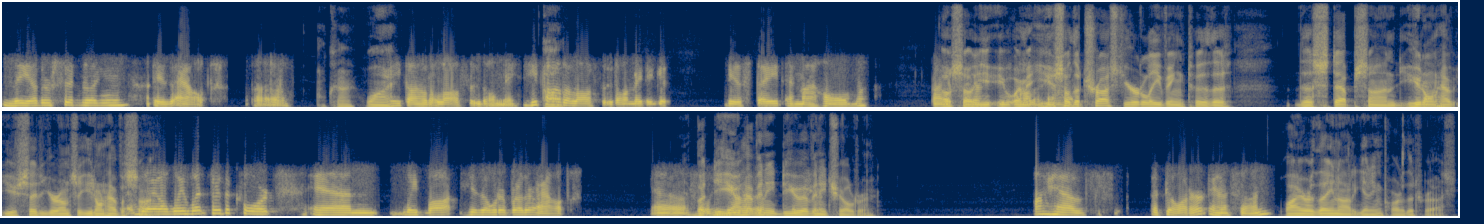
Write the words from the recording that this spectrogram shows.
The other sibling is out. Uh, Okay. Why? he filed a lawsuit on me. He filed Oh. a lawsuit on me to get the estate and my home. Oh, so you, you wait a minute, you, so the trust you're leaving to the the stepson. You don't have. You said your own. So you don't have a son. Well, we went through the courts and we bought his older brother out. Uh, but so do you have any? Do you have any children? I have a daughter and a son. Why are they not getting part of the trust?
